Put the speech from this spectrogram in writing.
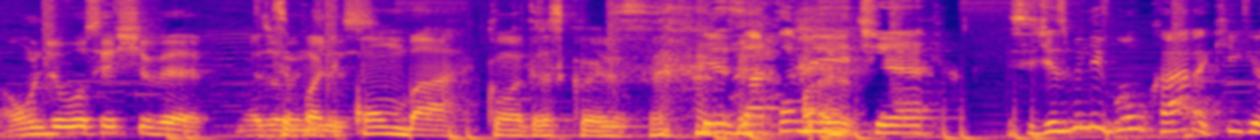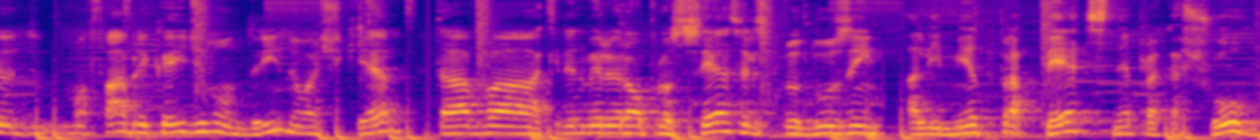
aonde você estiver. você pode isso. combar com outras coisas. Exatamente, é. Esses dias me ligou um cara aqui, uma fábrica aí de Londrina, eu acho que era, tava querendo melhorar o processo, eles produzem alimento para pets, né, para cachorro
